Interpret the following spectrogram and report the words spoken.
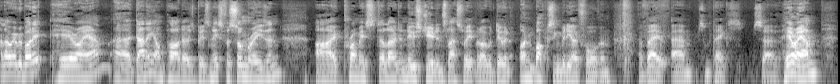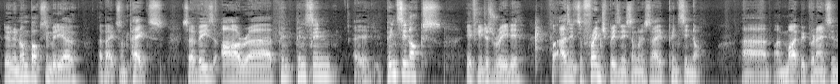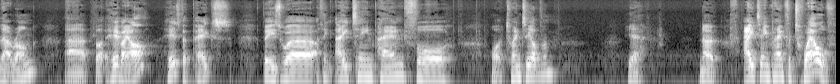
Hello everybody, here I am, uh, Danny on Pardoe's Business. For some reason, I promised a load of new students last week, but I would do an unboxing video for them about um, some pegs. So here I am, doing an unboxing video about some pegs. So these are uh, pin Pincin, uh, Pincinox, if you just read it. But as it's a French business, I'm going to say Pincino. Um, I might be pronouncing that wrong, uh, but here they are. Here's the pegs. These were, I think, £18 for, what, 20 of them? Yeah. No. £18 for 12.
